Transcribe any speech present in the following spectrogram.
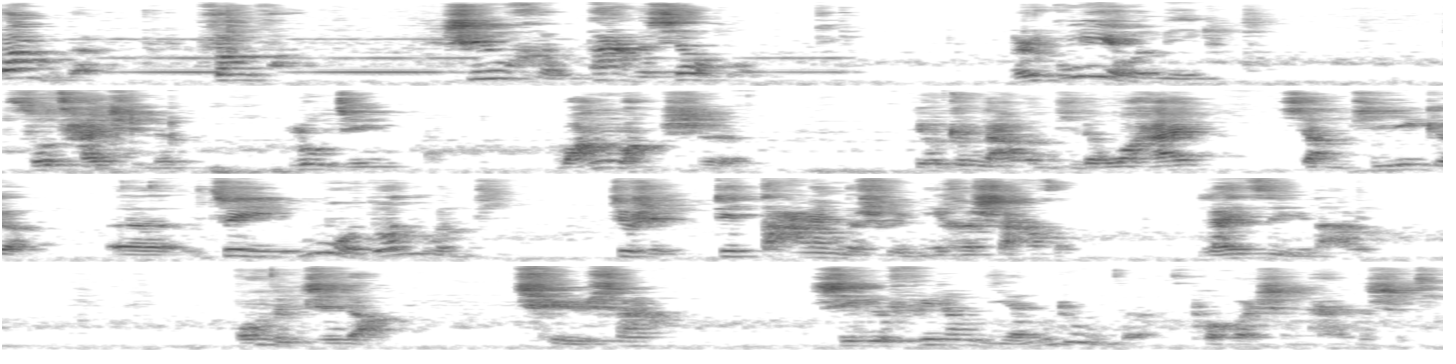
棒的方法，是有很大的效果。而工业文明所采取的路径，往往是有更大问题的。我还想提一个呃最末端的问题，就是这大量的水泥和沙子来自于哪里？我们知道，取沙是一个非常严重的破坏生态的事情。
